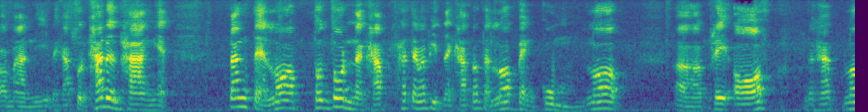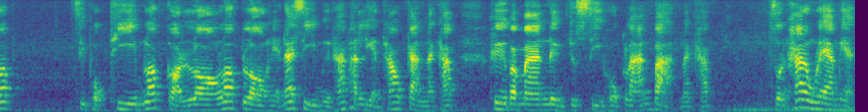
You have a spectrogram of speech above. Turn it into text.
ประมาณนี้นะครับ ส่วนค่าเดินทางเนี่ย ตั้งแต่รอบต้นๆนะครับ ถ้าจำไม่ผิดนะครับ ตั้งแต่รอบแบ่งกลุ่ม รอบเพลย์ออฟนะครับ รอบ 16 ทีม รอบก่อนรอง รอบรองเนี่ยได้ 45,000 เหรียญเท่ากันนะครับ คือประมาณ 1.46 ล้านบาทนะครับ ส่วนค่าโรงแรมเนี่ย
